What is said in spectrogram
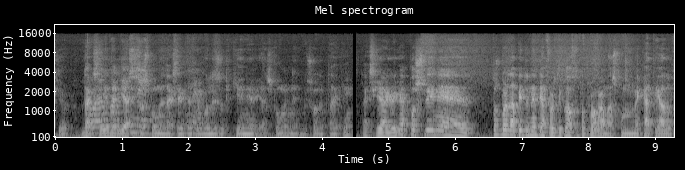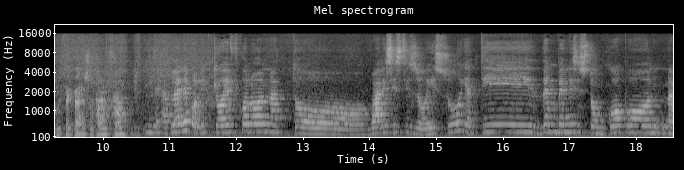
Πιο... Εντάξει, η ενέργειά σας, ας ναι. πούμε, εντάξει, έχετε πιο ναι. πολύ ζωτική ενέργεια, ας πούμε, ναι, μισό λεπτάκι. Εντάξει, η Αγιογιά, πώς είναι Πώς μπορεί να πείτε ότι είναι διαφορετικό αυτό το πρόγραμμα, ας πούμε, με κάτι άλλο που έχετε κάνει στο παρελθόν; Ναι, απλά είναι πολύ πιο εύκολο να το βάλεις στη ζωή σου, γιατί δεν μπαίνεις στον κόπο να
